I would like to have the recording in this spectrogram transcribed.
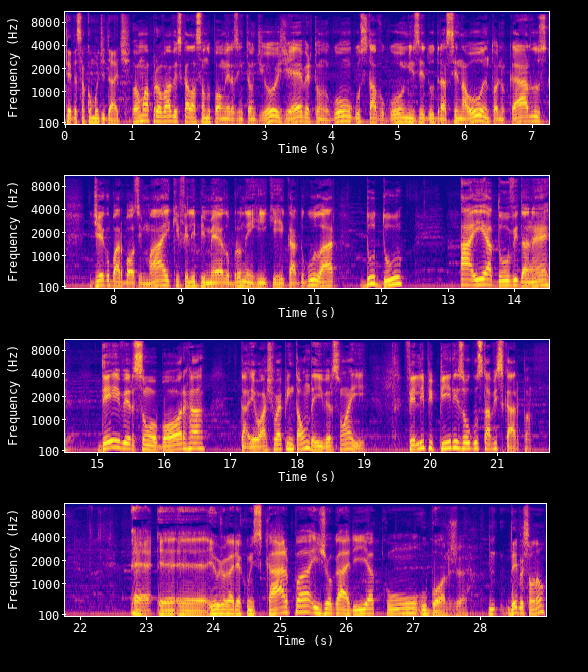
teve essa comodidade. Vamos à provável escalação do Palmeiras então de hoje. Everton no gol, Gustavo Gomes, Edu Dracena ou Antônio Carlos, Diego Barbosa e Mike, Felipe Melo, Bruno Henrique e Ricardo Goulart, Dudu. Aí a dúvida, né? Daverson ou Borja. Tá, eu acho que vai pintar um Daverson aí. Felipe Pires ou Gustavo Scarpa. É, é, é, eu jogaria com Scarpa e jogaria com o Borja. Hum, Daverson não?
